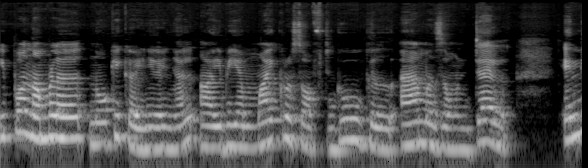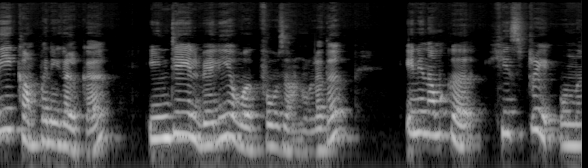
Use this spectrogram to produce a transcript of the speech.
ഇപ്പോൾ നമ്മൾ നോക്കിക്കഴിഞ്ഞു കഴിഞ്ഞാൽ I B M Microsoft Google Amazon Dell എന്നീ കമ്പനികൾക്ക് ഇന്ത്യയിൽ വലിയ വർക്ക് ഫോഴ്സ് ആണുള്ളത്. ഇനി നമുക്ക് ഹിസ്റ്ററി ഒന്ന്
